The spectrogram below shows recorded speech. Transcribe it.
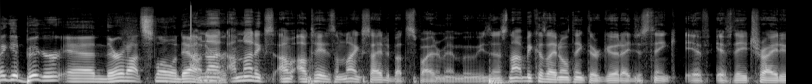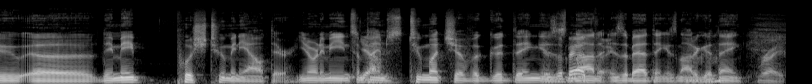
to get bigger and they're not slowing down. I'm not. Eric. I'm not. Ex- I'll, I'll tell you this. I'm not excited about the Spider-Man movies, and it's not because I don't think they're good. I just think if if they try to, uh, they may push too many out there. You know what I mean? Sometimes too much of a good thing is, Is a not thing. Mm-hmm. is a bad thing. Is not a good thing. Right.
